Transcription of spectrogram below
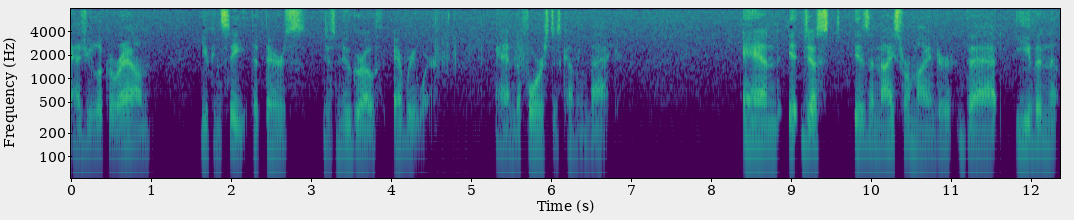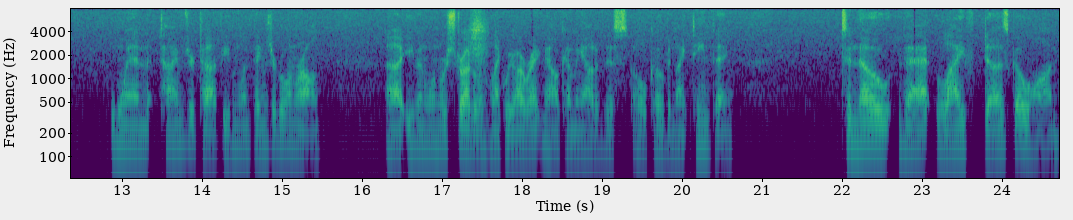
as you look around, you can see that there's just new growth everywhere. And the forest is coming back. And it just is a nice reminder that even when times are tough, even when things are going wrong, uh, even when we're struggling, like we are right now coming out of this whole COVID 19 thing, to know that life does go on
